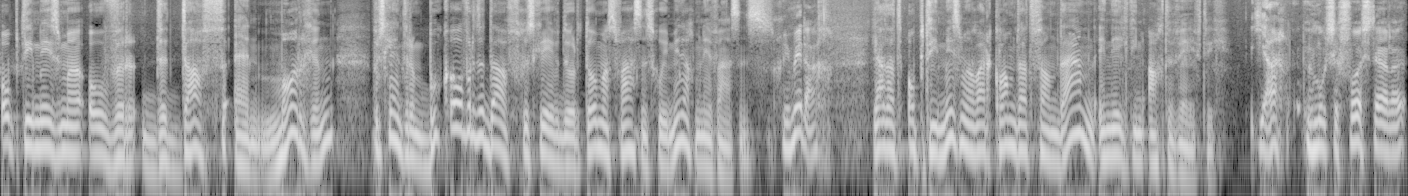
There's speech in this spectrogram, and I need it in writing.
Optimisme over de DAF. En morgen verschijnt er een boek over de DAF, geschreven door Thomas Vasens. Goedemiddag, meneer Vasens. Goedemiddag. Ja, dat optimisme, waar kwam dat vandaan in 1958? Ja, u moet zich voorstellen,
